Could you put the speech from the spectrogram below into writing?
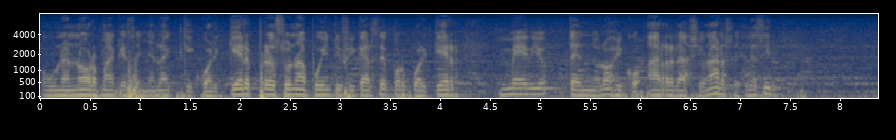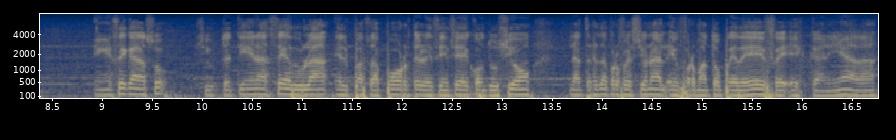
o una norma que señala que cualquier persona puede identificarse por cualquier medio tecnológico a relacionarse. Es decir, en ese caso, si usted tiene la cédula, el pasaporte, la licencia de conducción, la tarjeta profesional en formato PDF, escaneada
